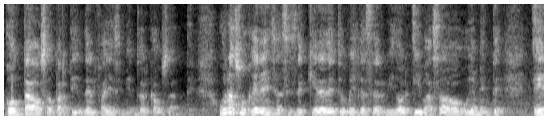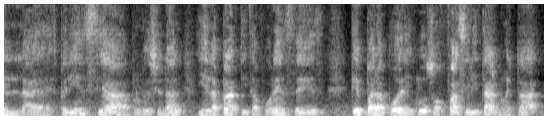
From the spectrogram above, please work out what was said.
contados a partir del fallecimiento del causante. Una sugerencia si se quiere de este humilde servidor y basado obviamente en la experiencia profesional y en la práctica forense es que para poder incluso facilitar nuestra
